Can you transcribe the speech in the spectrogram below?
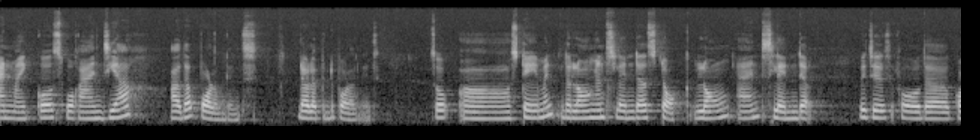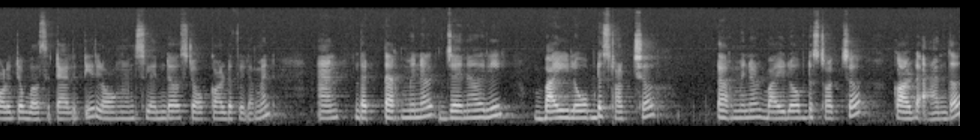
and microsporangia are the pollen grains. Develop into pollen grains. So uh, stamen, the long and slender stalk, long and slender which is for the quality of versatility long and slender stalk called filament and the terminal generally bilobed structure terminal bilobed structure called anther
